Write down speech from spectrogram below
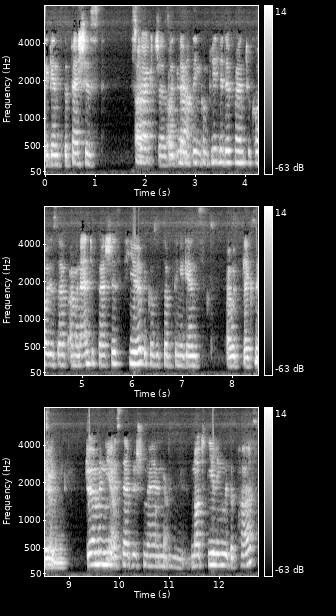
against the fascist structure. Uh, so it's yeah. something completely different to call yourself I'm an anti-fascist here because it's something against I would like say Germany, Germany yeah. establishment, yeah. not dealing with the past.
